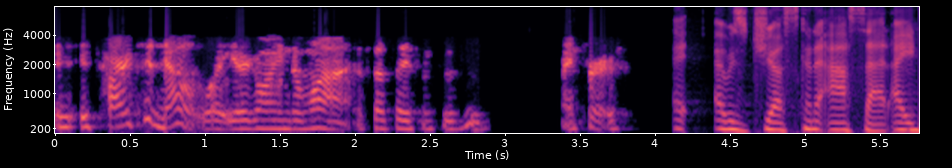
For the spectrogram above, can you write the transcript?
it's hard to know what you're going to want, especially since this is my first. I, I, was just going to ask that. I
